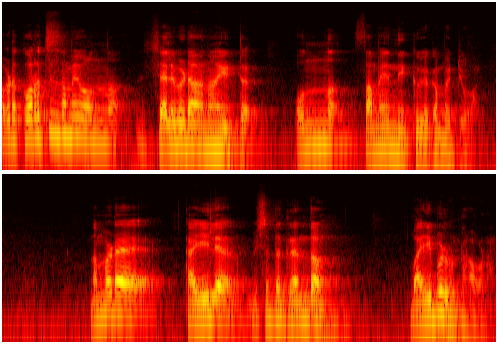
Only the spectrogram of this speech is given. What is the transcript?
അവിടെ കുറച്ച് സമയം ഒന്ന് ചെലവിടാനായിട്ട് ഒന്ന് സമയം നീക്കി വെക്കാൻ പറ്റുമോ? നമ്മുടെ കയ്യിൽ വിശുദ്ധ ഗ്രന്ഥം ബൈബിൾ ഉണ്ടാവണം.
